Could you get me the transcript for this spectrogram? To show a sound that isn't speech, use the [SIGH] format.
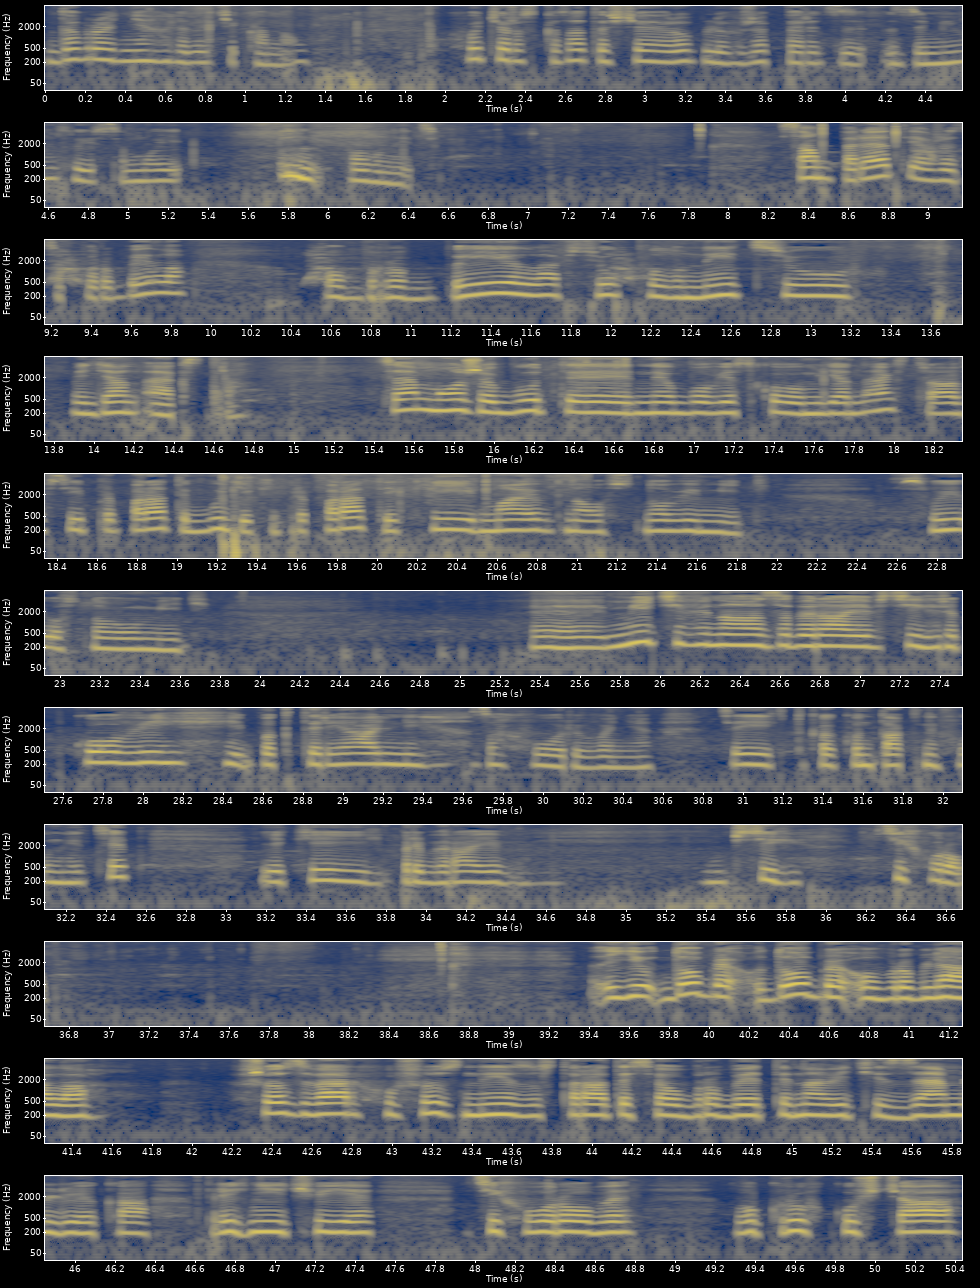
Доброго дня, глядачі каналу. Хочу розказати, що я роблю вже перед зимівлею самої [CLEARS THROAT] полуниці. Сам перед я вже це поробила, обробила всю полуницю медян екстра. Це може бути не обов'язково медян екстра, а всі препарати, будь-які препарати, які мають на основі мідь, свою основу мідь. Е, Мідь вона забирає всі грибкові і бактеріальні захворювання. Це є така контактний фунгіцид, який прибирає всі, всі хвороби. Її Добре, добре обробляла що зверху, що знизу, старатися обробити навіть і землю, яка пригнічує ці хвороби вокруг куща,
